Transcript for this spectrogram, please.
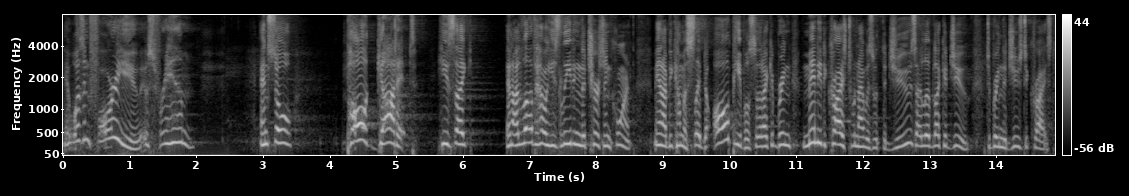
It wasn't for you, it was for him. And so Paul got it. He's like, and I love how he's leading the church in Corinth. Man, I become a slave to all people so that I could bring many to Christ. When I was with the Jews, I lived like a Jew to bring the Jews to Christ.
